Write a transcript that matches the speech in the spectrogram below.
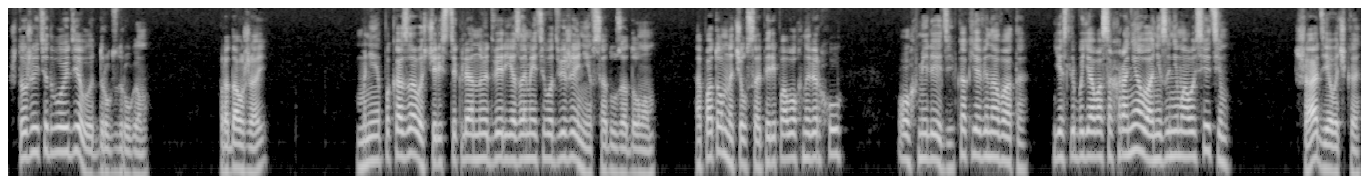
Что же эти двое делают друг с другом? Продолжай. Мне показалось, через стеклянную дверь я заметила движение в саду за домом. А потом начался переполох наверху. Ох, миледи, как я виновата. Если бы я вас охраняла, а не занималась этим... Ша, девочка,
